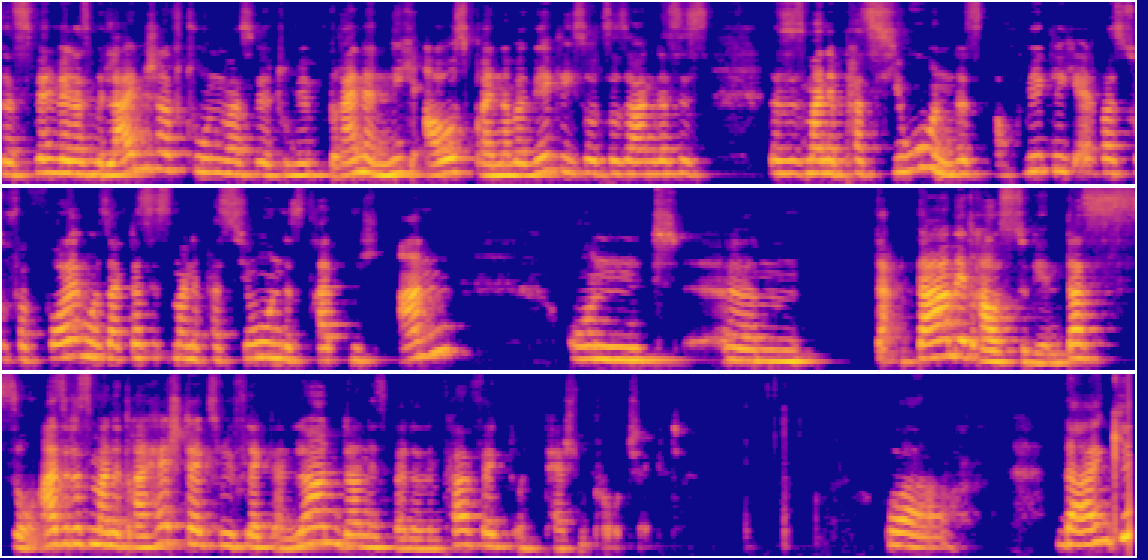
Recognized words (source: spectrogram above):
dass wenn wir das mit Leidenschaft tun, was wir tun, wir brennen, nicht ausbrennen, aber wirklich sozusagen, das ist, das ist meine Passion, das auch wirklich etwas zu verfolgen und sagt, das ist meine Passion, das treibt mich an und ähm, da, damit rauszugehen. Das so. Also das sind meine drei Hashtags: Reflect and Learn, Done is Better than Perfect und Passion Project. Wow. Danke,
